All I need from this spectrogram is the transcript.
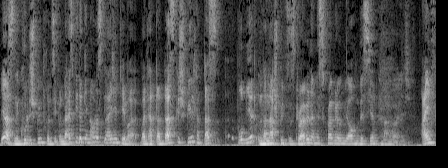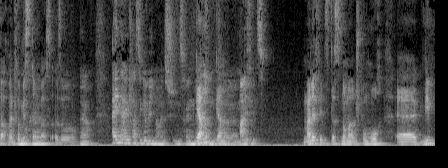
Ja, es ist ein cooles Spielprinzip und da ist wieder genau das gleiche Thema. Man hat dann das gespielt, hat das probiert und danach spielst du Scrabble, dann ist Scrabble irgendwie auch ein bisschen Langweilig. Einfach, man vermisst Okay. dann was. Also Ja. Ein, ein Klassiker will ich noch ins, ins Rennen Gerne, werfen. gerne. Äh, Malefiz. Malefiz, das ist nochmal ein Sprung hoch. Äh, wie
